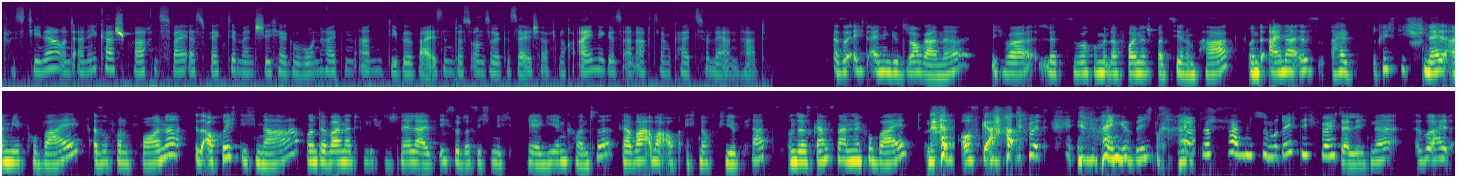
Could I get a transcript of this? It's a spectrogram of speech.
Christina und Annika sprachen zwei Aspekte menschlicher Gewohnheiten an, die beweisen, dass unsere Gesellschaft noch einiges an Achtsamkeit zu lernen hat. also echt einige Jogger, ne? Ich war letzte Woche mit einer Freundin spazieren im Park und einer ist halt richtig schnell an mir vorbei, also von vorne, ist auch richtig nah und der war natürlich viel schneller als ich, sodass ich nicht reagieren konnte. Da war aber auch echt noch viel Platz und er ist ganz nah an mir vorbei und hat ausgeatmet in mein Gesicht rein. Das fand ich schon richtig fürchterlich, ne? Also halt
